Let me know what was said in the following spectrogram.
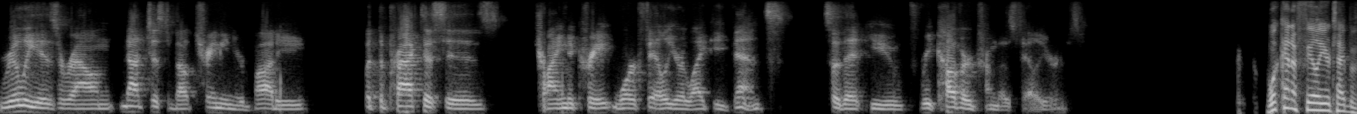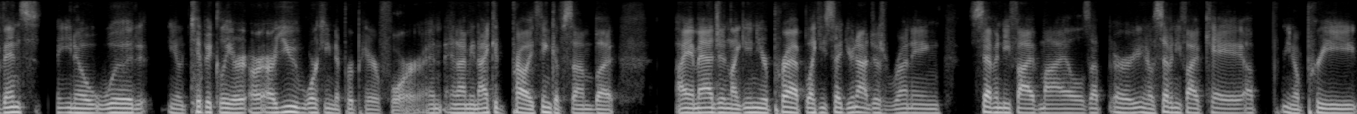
really is around not just about training your body, but the practice is trying to create more failure like events so that you've recovered from those failures. What kind of failure type events you know would you know typically are, are, you working to prepare for? And and i mean i could probably think of some but i imagine like in your prep like you said you're not just running 75 miles up or you know 75k up you know pre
